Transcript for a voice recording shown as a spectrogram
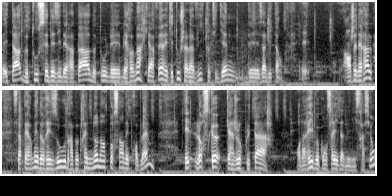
état de tous ces désidératas, de toutes les, remarques qu'il y a à faire et qui touchent à la vie quotidienne des habitants. En général, cela permet de résoudre à peu près 90% des problèmes. Et lorsque, 15 jours plus tard, on arrive au conseil d'administration,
